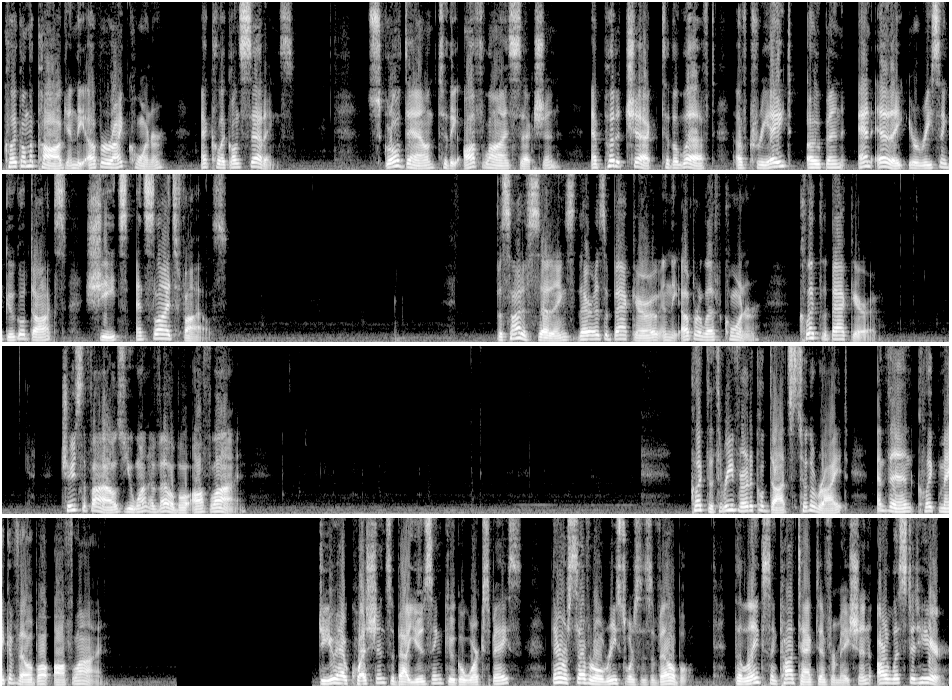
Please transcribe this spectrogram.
Click on the cog in the upper right corner and click on Settings. Scroll down to the Offline section and put a check to the left of Create, Open, and Edit your recent Google Docs, Sheets, and Slides files. Beside of Settings, there is a back arrow in the upper left corner. Click the back arrow. Choose the files you want available offline. Click the three vertical dots to the right and then click Make Available Offline. Do you have questions about using Google Workspace? There are several resources available. The links and contact information are listed here.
